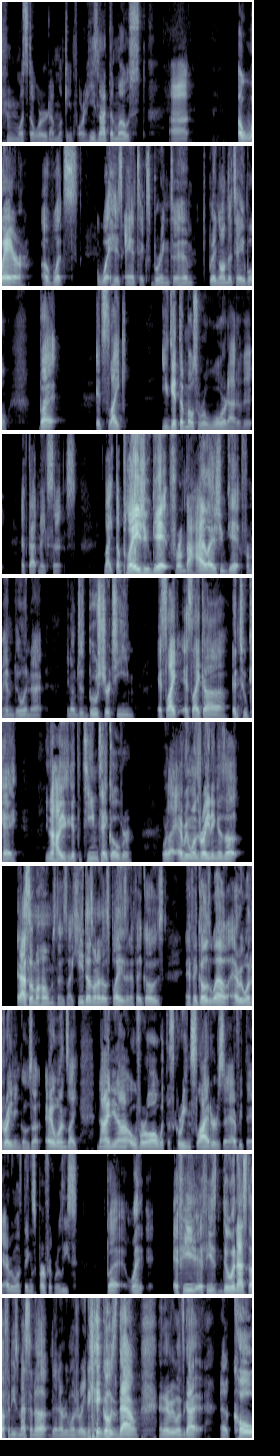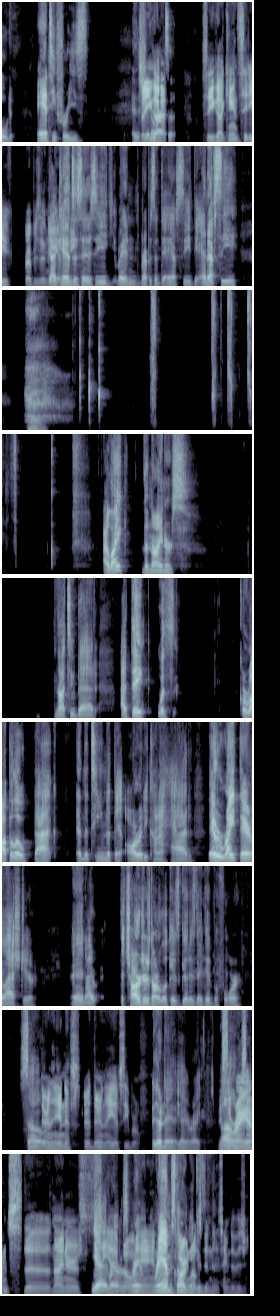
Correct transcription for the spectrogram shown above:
hmm, what's the word I'm looking for? He's not the most uh aware of what's what his antics bring to him, bring on the table, but it's like you get the most reward out of it, if that makes sense. Like the plays you get from the highlights you get from him doing that, you know, just boost your team. It's like it's like uh in 2K. You know how you can get the team takeover where like everyone's rating is up? That's what Mahomes does. Like he does one of those plays, and if it goes if it goes well, everyone's rating goes up. Everyone's like 99 overall with the green sliders and everything. Everyone thinks perfect release. But when if he if he's doing that stuff and he's messing up, then everyone's rating goes down, and everyone's got a cold antifreeze. And so you got so you got Kansas City representing. Yeah, Kansas City represent the AFC. The NFC. I like the Niners. Not too bad. I think with Garoppolo back and the team that they already kind of had, they were right there last year. And I the Chargers don't look as good as they did before. So they're in the NFC. They're in the AFC, bro. They're in the yeah, you're right. It's um, the Rams, so, the Niners, yeah, Rams. Ram, Rams don't look as in the same division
